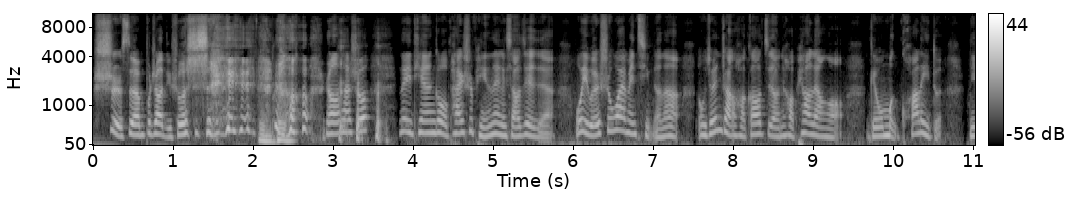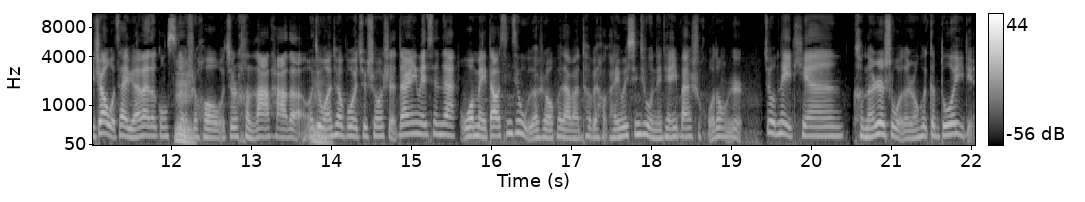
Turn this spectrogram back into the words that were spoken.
是，虽然不知道你说的是谁，然后然后他说那天跟我拍视频的那个小姐姐，我以为是外面请的呢。我觉得你长得好高级哦，你好漂亮哦，给我猛夸了一顿。你知道我在原来的公司的时候，我就是很邋遢的，我就完全不会去收拾。但是因为现在我每到星期五的时候会打扮特别好看，因为星期五那天一般是活动日，就那天可能认识我的人会更多一点，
